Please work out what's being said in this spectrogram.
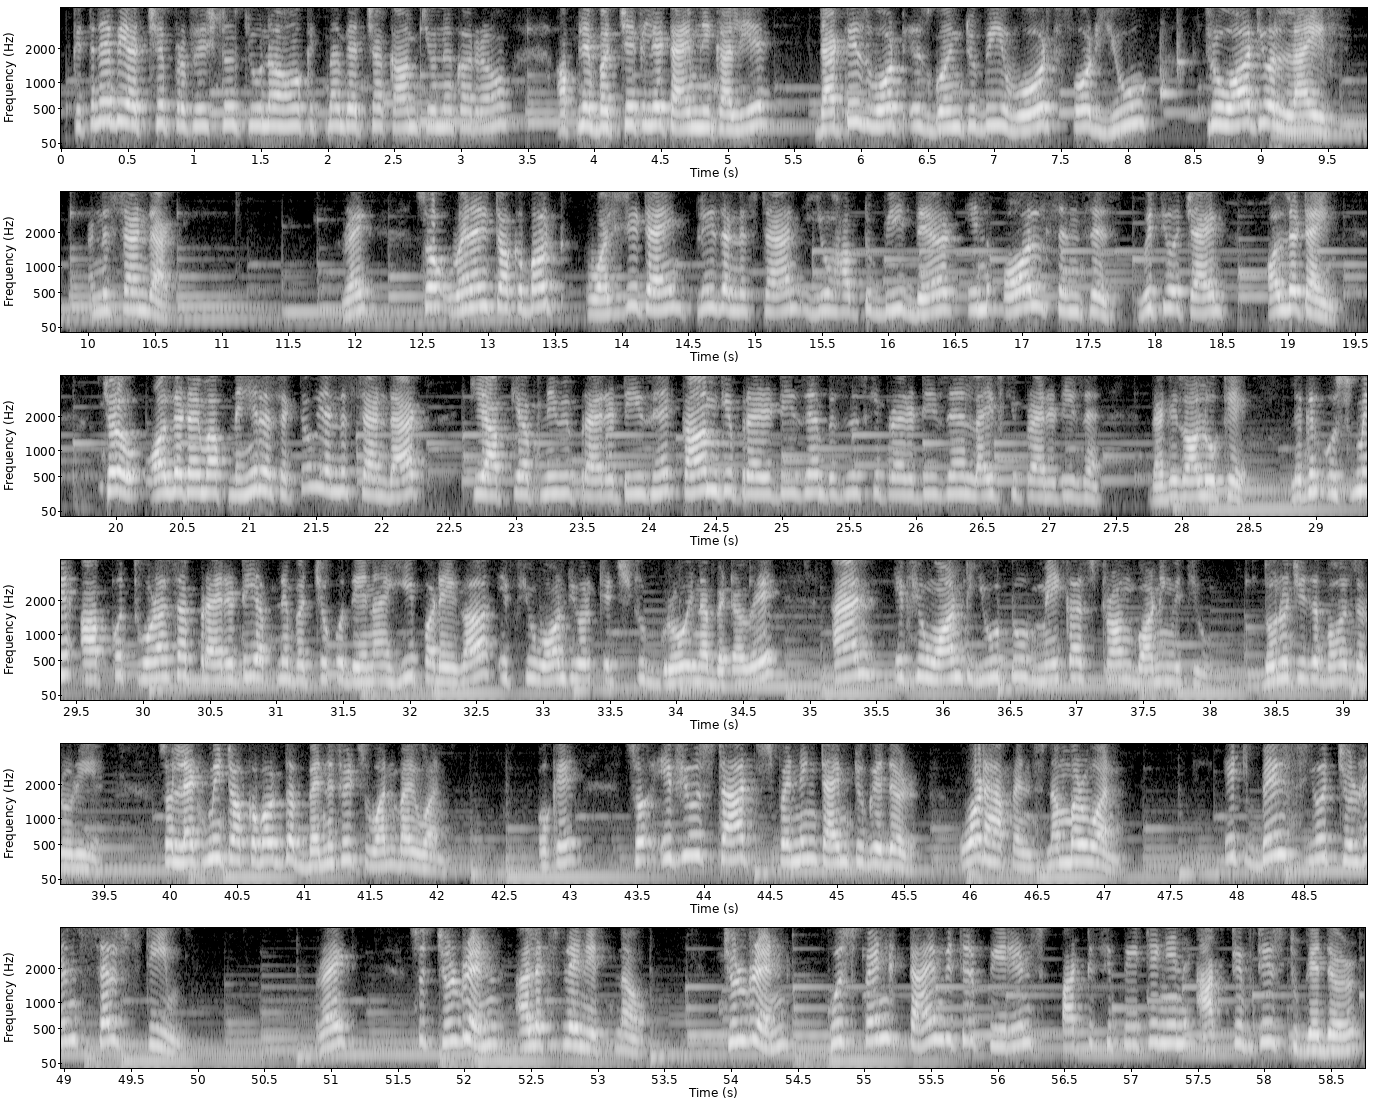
कितने भी अच्छे प्रोफेशनल क्यों ना हो, कितना भी अच्छा काम क्यों ना कर रहा हो, अपने बच्चे के लिए टाइम निकालिए. That is what is going to be worth for you throughout your life understand that right So when I talk about quality time, please understand you have to be there in all senses with your child all the time. चलो all the time आप नहीं रह सकते we understand that कि आपके अपनी भी priorities हैं काम की प्रायोरिटीज हैं बिज़नेस की प्रायोरिटीज हैं लाइफ की प्रायोरिटीज हैं. दैट इज़ ऑल ओके लेकिन उसमें आपको थोड़ा सा प्रायोरिटी अपने बच्चों को देना ही पड़ेगा if you want your kids to grow in a better way and if you want you to make a strong bonding with you दोनों चीज़ें बहुत ज़रूरी है. So let me talk about the benefits one by one okay so if you start spending time together what happens number one it builds your children's self-esteem right so children i'll explain it now children who spend time with their parents participating in activities together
